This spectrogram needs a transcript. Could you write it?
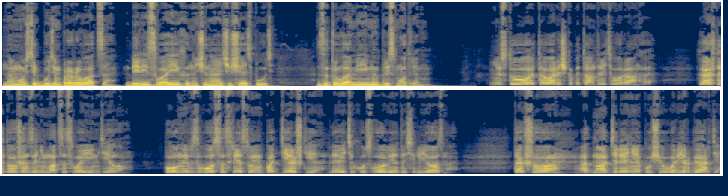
«На мостик будем прорываться. Бери своих и начинай очищать путь. За тылами и мы присмотрим». «Не стоит, товарищ капитан третьего ранга. Каждый должен заниматься своим делом. Полный взвод со средствами поддержки для этих условий – это серьезно. Так что одно отделение пущу в арьергарде.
